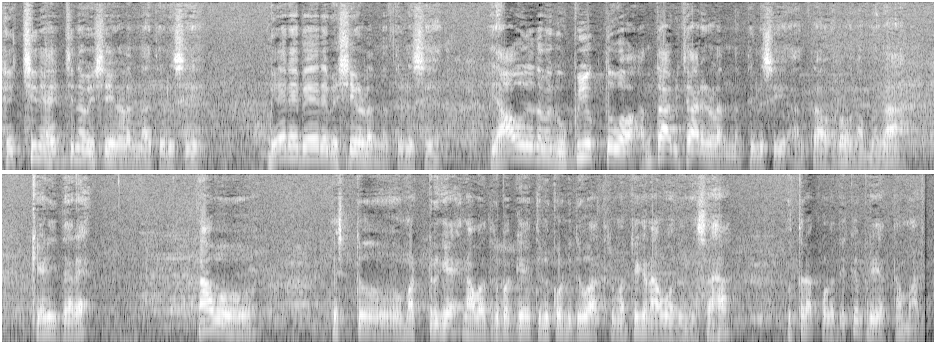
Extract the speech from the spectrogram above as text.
ಹೆಚ್ಚಿನ ಹೆಚ್ಚಿನ ವಿಷಯಗಳನ್ನು ತಿಳಿಸಿ, ಬೇರೆ ಬೇರೆ ವಿಷಯಗಳನ್ನು ತಿಳಿಸಿ, ಯಾವುದು ನಮಗೆ ಉಪಯುಕ್ತವೋ ಅಂಥ ವಿಚಾರಗಳನ್ನು ತಿಳಿಸಿ ಅಂತ ಅವರು ನಮ್ಮನ್ನು ಕೇಳಿದ್ದಾರೆ. ನಾವು ಎಷ್ಟು ಮಟ್ಟಿಗೆ ನಾವು ಅದ್ರ ಬಗ್ಗೆ ತಿಳ್ಕೊಂಡಿದ್ದೀವೋ ಅದ್ರ ಮಟ್ಟಿಗೆ ನಾವು ಅದನ್ನು ಸಹ ಉತ್ತರ ಕೊಡೋದಕ್ಕೆ ಪ್ರಯತ್ನ ಮಾಡ್ತೀವಿ.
